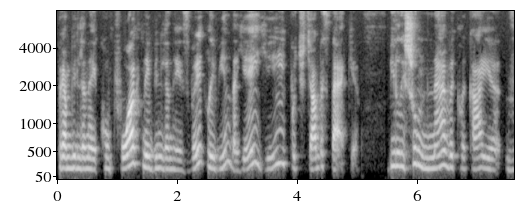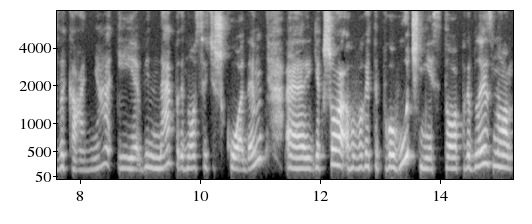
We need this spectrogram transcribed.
прям він для неї комфортний, він для неї звиклий, він дає їй почуття безпеки. Білий шум не викликає звикання і він не приносить шкоди. Е, якщо говорити про гучність, то приблизно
